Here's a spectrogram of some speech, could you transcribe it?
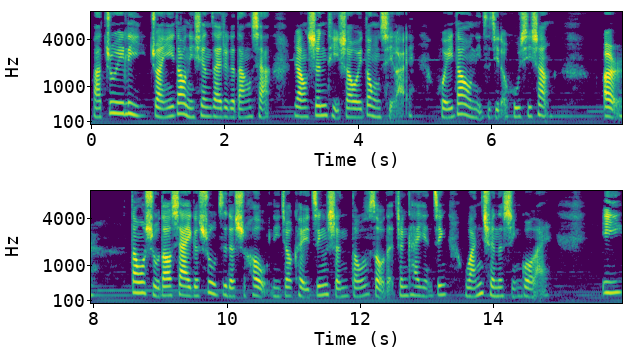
把注意力转移到你现在这个当下，让身体稍微动起来，回到你自己的呼吸上。二，当我数到下一个数字的时候，你就可以精神抖擞的睁开眼睛，完全的醒过来。一，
